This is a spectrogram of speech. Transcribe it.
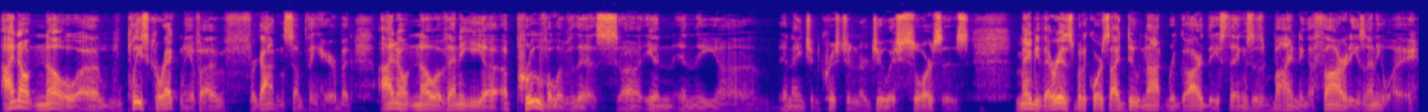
I don't know. Uh, please correct me if I've forgotten something here, but I don't know of any uh, approval of this uh, in in the uh, in ancient Christian or Jewish sources. Maybe there is, but of course I do not regard these things as binding authorities anyway.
